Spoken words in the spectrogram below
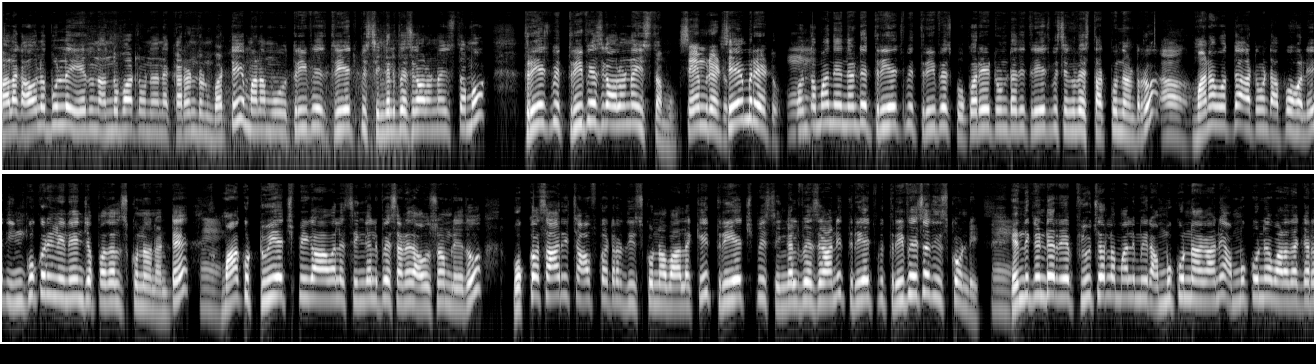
వాళ్ళకి అవైలబుల్లో ఏది ఉంది అందుబాటులో ఉందనే కరెంటుని బట్టి మనము three phase three HP single phase కావాలన్నా ఇస్తాము. త్రీ హెచ్పి త్రీ ఫేస్ కావాలన్నా ఇస్తాము. Same rate. Same rate. కొంతమంది ఏంటంటే త్రీ హెచ్పి త్రీ ఫేస్ ఒక రేట్ ఉంటుంది త్రీ హెచ్పి సింగిల్ ఫేస్ తక్కువ అంటారు మన వద్ద అటువంటి అపోహ లేదు. ఇంకొకటి నేనేం చెప్పదలుచుకున్నానంటే మాకు టూ హెచ్పి కావాలి సింగిల్ ఫేస్ అనేది అవసరం లేదు. ఒక్కసారి చాఫ్ కటర్ తీసుకున్న వాళ్ళకి త్రీ హెచ్పి సింగిల్ ఫేస్ కానీ త్రీ హెచ్పి త్రీ ఫేసే తీసుకోండి. ఎందుకంటే రేపు ఫ్యూచర్లో మళ్ళీ మీరు అమ్ముకున్నా కానీ అమ్ముకునే వాళ్ళ దగ్గర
